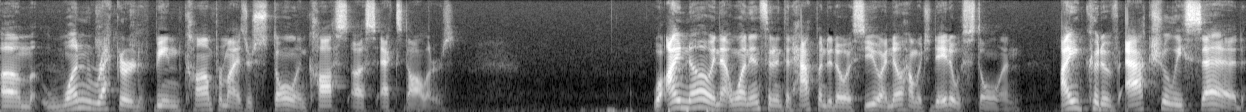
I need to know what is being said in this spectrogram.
um, one record being compromised or stolen costs us X dollars. Well, I know in that one incident that happened at OSU, I know how much data was stolen. I could have actually said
